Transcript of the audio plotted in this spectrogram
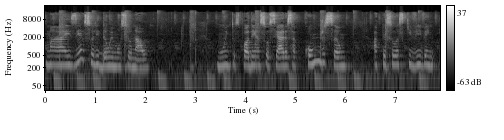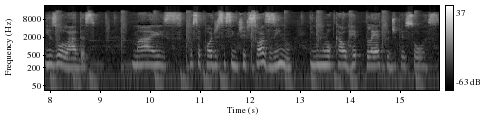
Mas e a solidão emocional? Muitos podem associar essa condição a pessoas que vivem isoladas, mas você pode se sentir sozinho em um local repleto de pessoas.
